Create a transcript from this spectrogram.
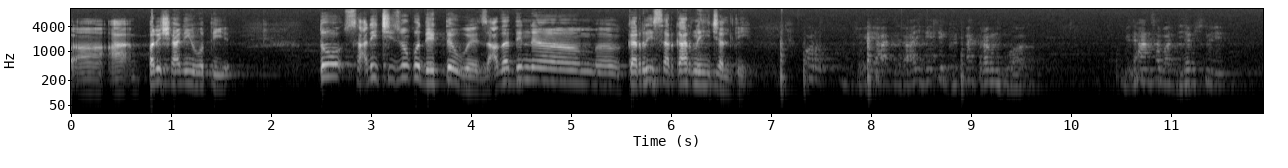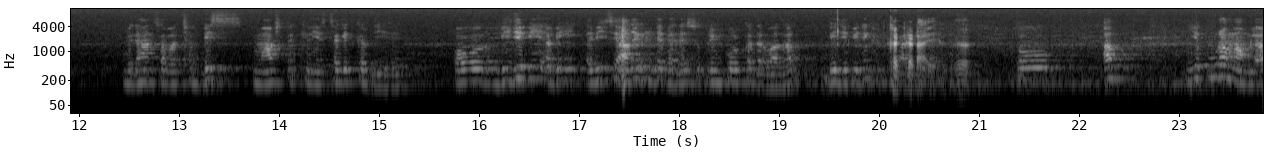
परेशानी होती है। तो सारी चीज़ों को देखते हुए ज़्यादा दिन कर रही सरकार नहीं चलती। और राजनीतिक घटनाक्रम हुआ, विधानसभा अध्यक्ष ने विधानसभा 26 मार्च तक के लिए स्थगित कर दी है। और बीजेपी अभी अभी से आधे घंटे पहले सुप्रीम कोर्ट का दरवाज़ा बीजेपी ने खटखटाया। हाँ। तो अब ये पूरा मामला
